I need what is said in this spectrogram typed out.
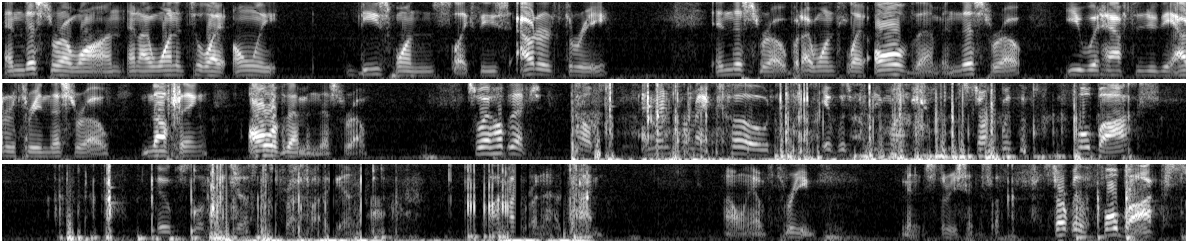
and this row on, and I wanted to light only these ones, like these outer three, in this row, but I wanted to light all of them in this row, you would have to do the outer three in this row, nothing, all of them in this row. So I hope that helps. And then for my code, it was pretty much start with a full box. Oops, let me adjust this tripod again. I might run out of time. I only have three minutes, three seconds left. Start with a full box,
